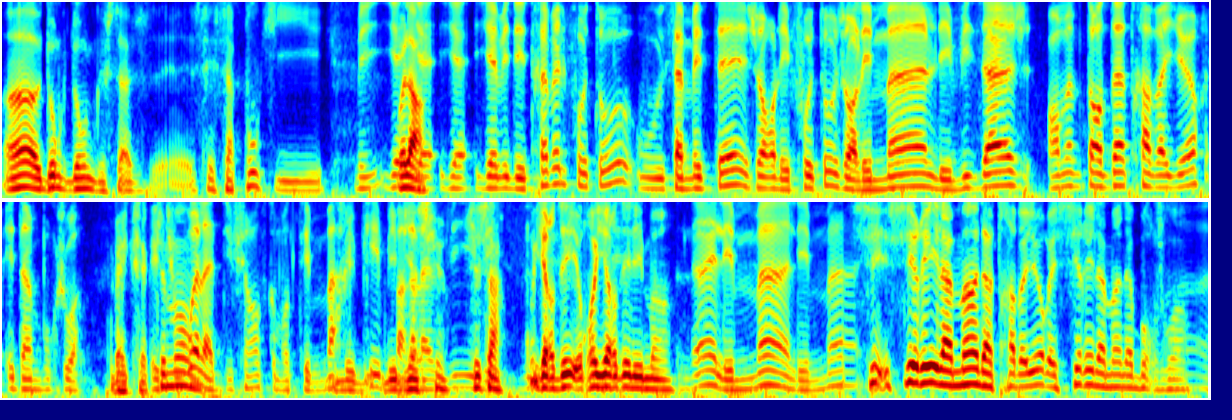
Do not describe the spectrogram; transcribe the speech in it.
Hein, donc, donc ça- c'est- sa peau qui. Mais il Voilà. il y y avait des très belles photos où ça mettait genre les photos, genre les mains, les visages, en même temps d'un travailleur et d'un bourgeois. Bah, Et tu exactement. vois la différence, comment t'es marqué mais, mais par bien la sûr, vie. c'est ça. les- Regardez, regardez les mains. Ouais, les mains, les mains. Serrer la main d'un travailleur et serrer la main d'un bourgeois. Ah,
